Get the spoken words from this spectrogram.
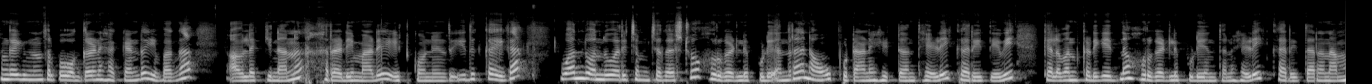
ಹಾಗಾಗಿ ಇನ್ನೊಂದು ಸ್ವಲ್ಪ ಒಗ್ಗರಣೆ ಹಾಕ್ಕೊಂಡು ಇವಾಗ ಅವಲಕ್ಕಿ ನಾನು ರೆಡಿ ಮಾಡಿ ಇಟ್ಕೊಂಡಿನ್ರಿ. ಇದಕ್ಕೆ ಈಗ ಒಂದು ಒಂದೂವರೆ ಚಮಚದಷ್ಟು ಹುರ್ಗಡ್ಲೆ ಪುಡಿ ಅಂದ್ರೆ ನಾವು ಪುಟಾಣಿ ಹಿಟ್ಟು ಅಂತ ಹೇಳಿ ಕರಿತೀವಿ. ಕೆಲವೊಂದು ಕಡೆಗೆ ಇದನ್ನ ಹುರ್ಗಡ್ಲೆ ಪುಡಿ ಅಂತಲೂ ಹೇಳಿ ಕರೀತಾರೆ. ನಮ್ಮ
